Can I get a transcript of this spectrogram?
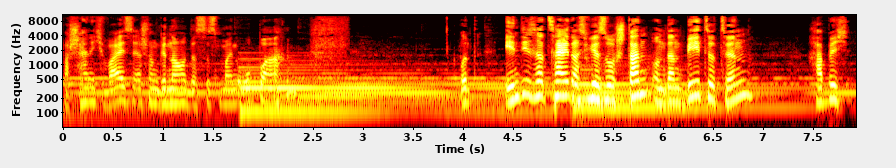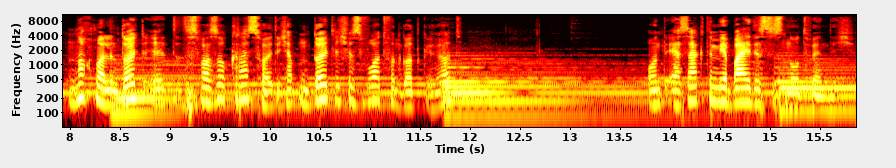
wahrscheinlich weiß er schon genau, das ist mein Opa. Und in dieser Zeit, als wir so standen und dann beteten, habe ich nochmal ein Deut äh, das war so krass heute, ich habe ein deutliches Wort von Gott gehört. Und er sagte mir, beides ist notwendig.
